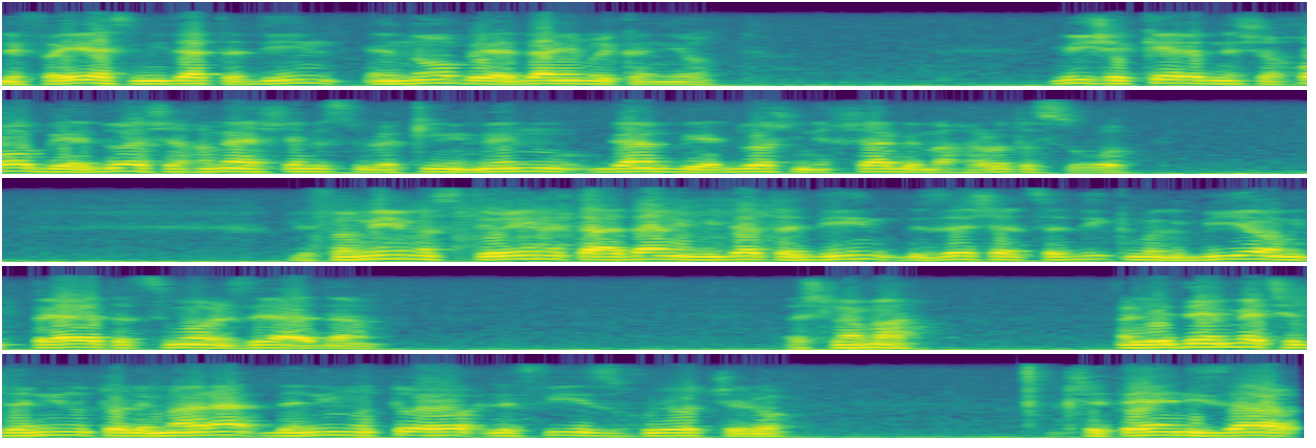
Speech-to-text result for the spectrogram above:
לפייס מידת הדין, אינו בידיים ריקניות. מי שכלב נשכו בידוע שרחמי השם מסולקים ממנו, גם בידוע שנכשל במחלות אסורות. לפעמים מסתירים את האדם ממידת הדין בזה שהצדיק מגביה ומתפאר את עצמו על זה האדם. השלמה על ידי אמת שדנים אותו למעלה, דנים אותו לפי זכויות שלו. כשתהיה נזהר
